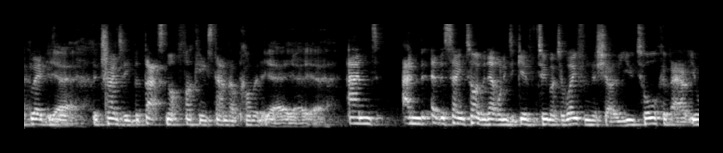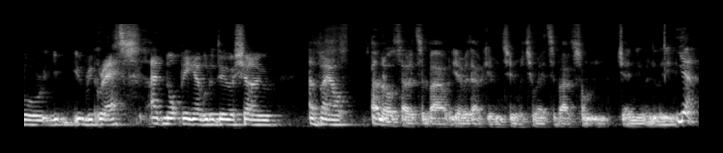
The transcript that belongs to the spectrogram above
they bled because yeah. the, the tragedy but that's not fucking stand up comedy Yeah, yeah, yeah. and and at the same time without wanting to give too much away from the show you talk about your, your, regret at not being able to do a show about And also, it's about yeah, without giving too much away, it's about something genuinely Yeah.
